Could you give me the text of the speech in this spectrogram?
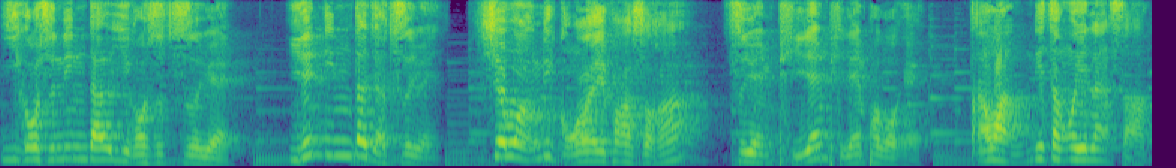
一个是领导，一个是职员。一天领导叫职员：“小王，你过来一发是哈？”职员屁颠屁颠跑过去：“大王，你找我有难事啊？”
